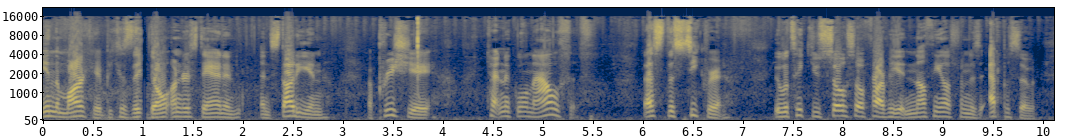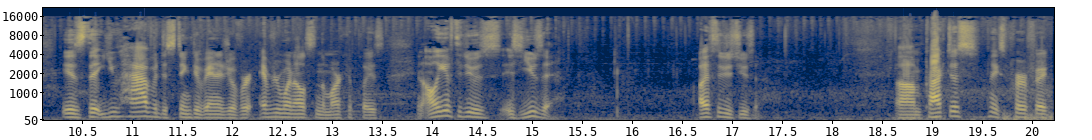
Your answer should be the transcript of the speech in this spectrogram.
in the market because they don't understand and, and study and appreciate technical analysis. That's the secret. It will take you so, so far if you get nothing else from this episode is that you have a distinct advantage over everyone else in the marketplace, and all you have to do is, is use it. All you have to do is use it. Um, practice makes perfect,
